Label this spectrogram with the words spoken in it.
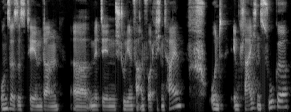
unser System dann äh, mit den Studienverantwortlichen teilen. Und im gleichen Zuge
